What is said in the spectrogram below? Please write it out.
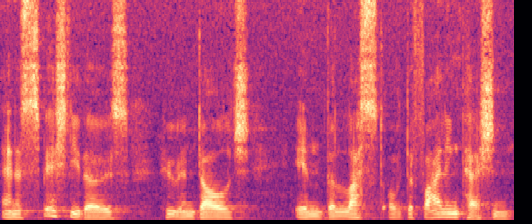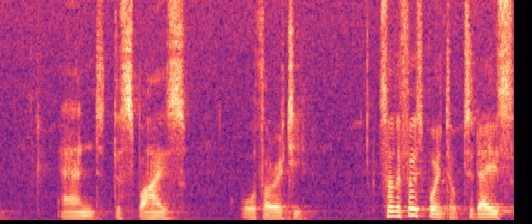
and especially those who indulge in the lust of defiling passion and despise authority. So, the first point of today's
